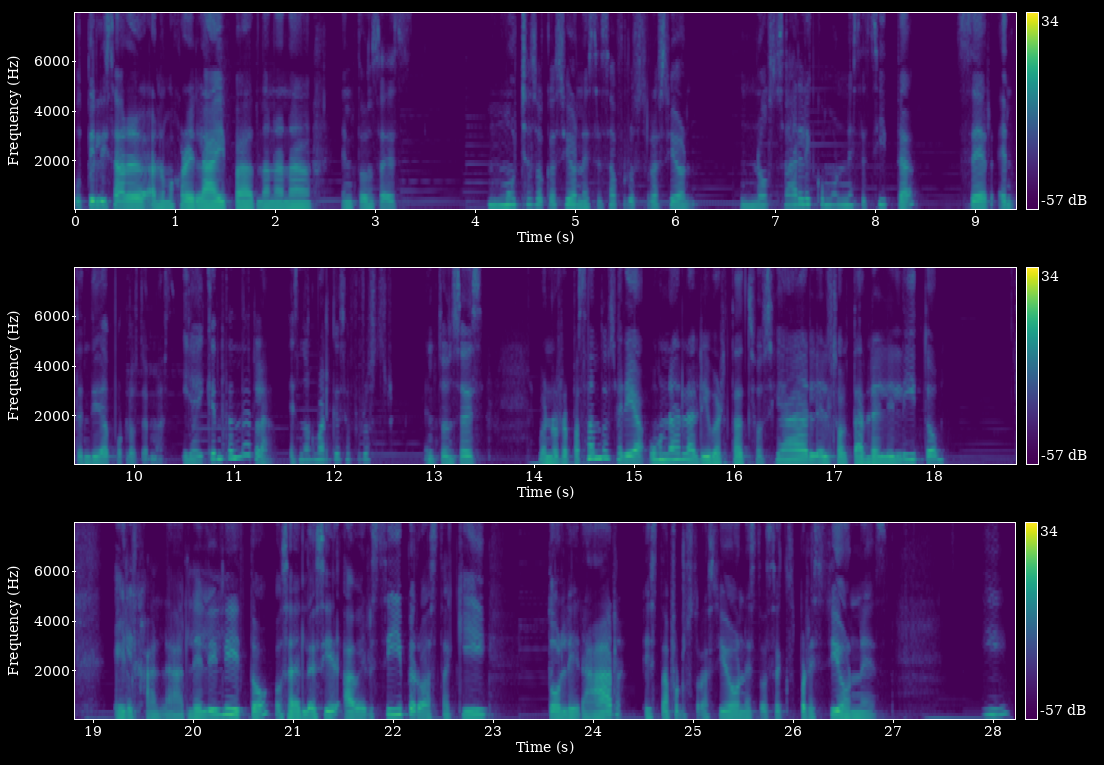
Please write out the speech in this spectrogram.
utilizar a lo mejor el iPad, na, na, na. Entonces, muchas ocasiones esa frustración no sale como necesita ser entendida por los demás. Y hay que entenderla. Es normal que se frustre. Entonces, bueno, repasando, sería una, la libertad social, el soltarle el hilito, el jalarle el hilito, o sea, el decir, a ver, sí, pero hasta aquí, tolerar esta frustración, estas expresiones. Y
